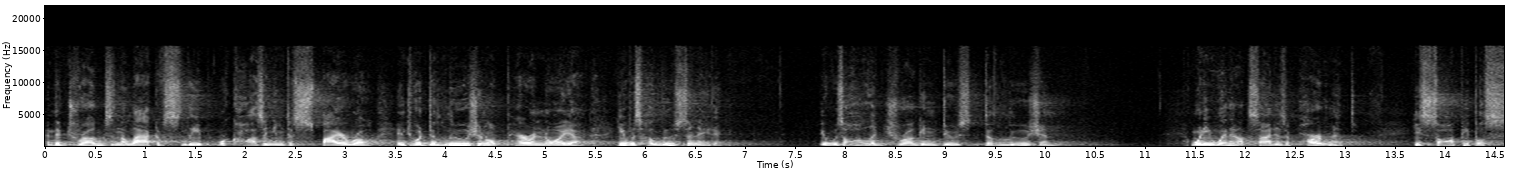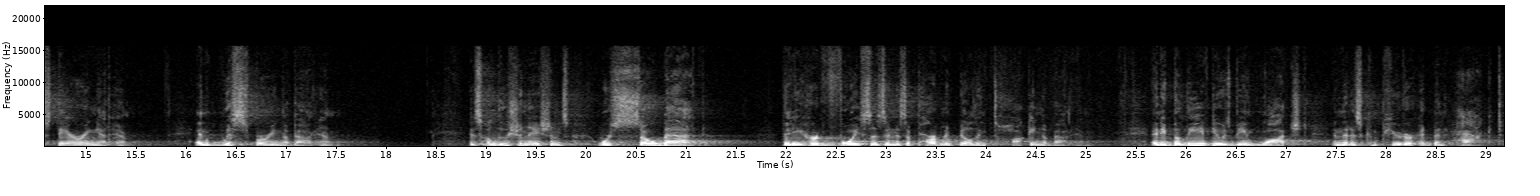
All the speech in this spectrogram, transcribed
And the drugs and the lack of sleep were causing him to spiral into a delusional paranoia. He was hallucinating. It was all a drug induced delusion. When he went outside his apartment, he saw people staring at him and whispering about him. His hallucinations were so bad that he heard voices in his apartment building talking about him, and he believed he was being watched and that his computer had been hacked.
